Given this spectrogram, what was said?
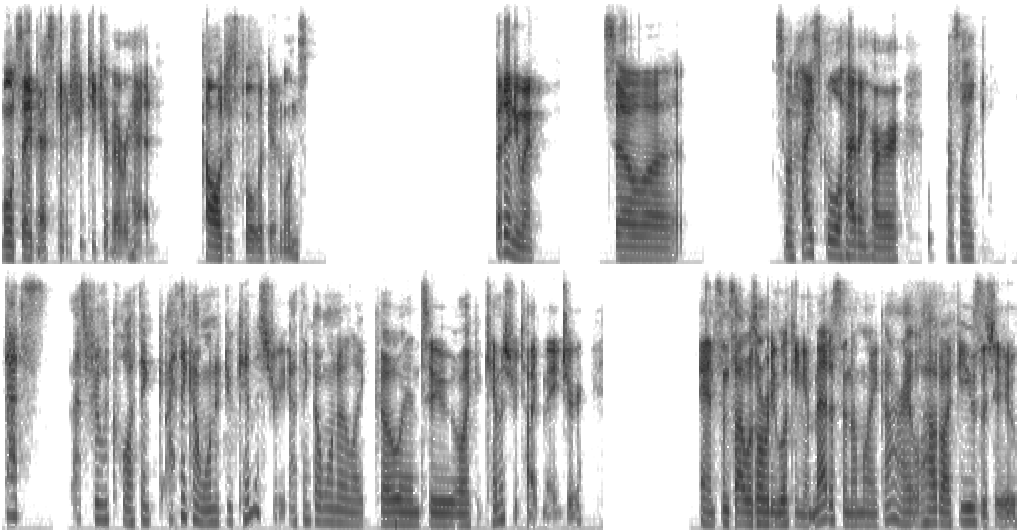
Won't say best chemistry teacher I've ever had. College is full of good ones. But anyway, so uh, so in high school having her, I was like, that's that's really cool. I think I think I want to do chemistry. I think I want to like go into like a chemistry type major. And since I was already looking at medicine, I'm like, all right, well, how do I fuse the two?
